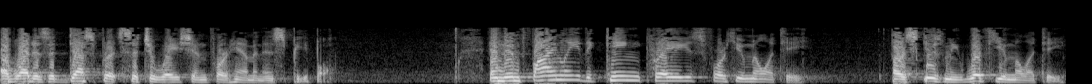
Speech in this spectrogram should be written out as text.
of what is a desperate situation for him and his people. And then finally, the king prays for humility. Or excuse me, with humility.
